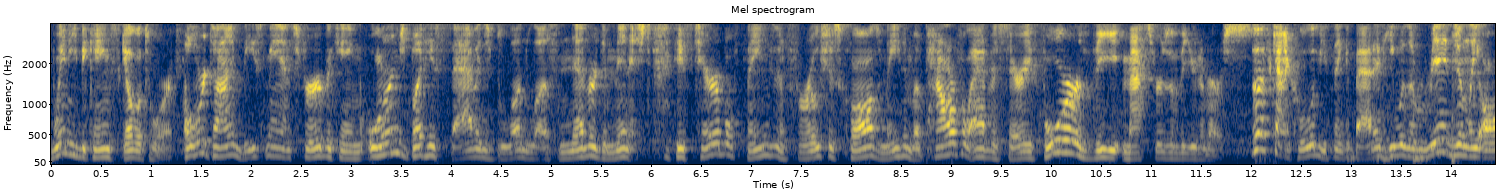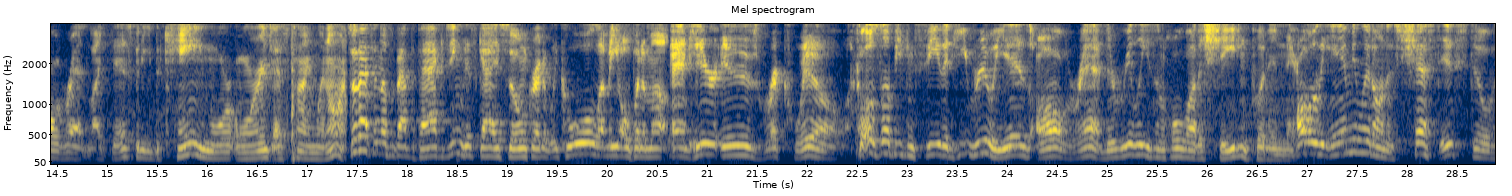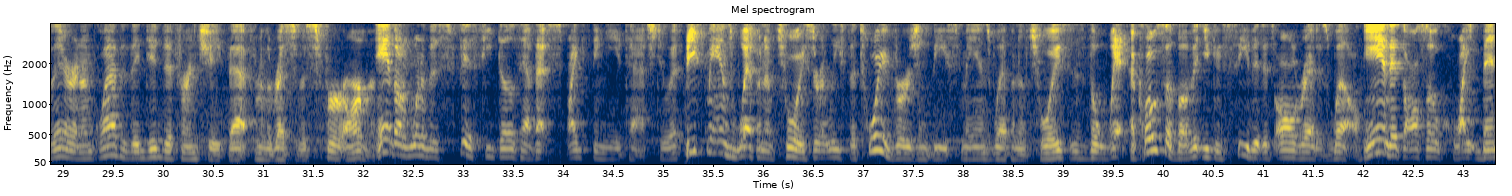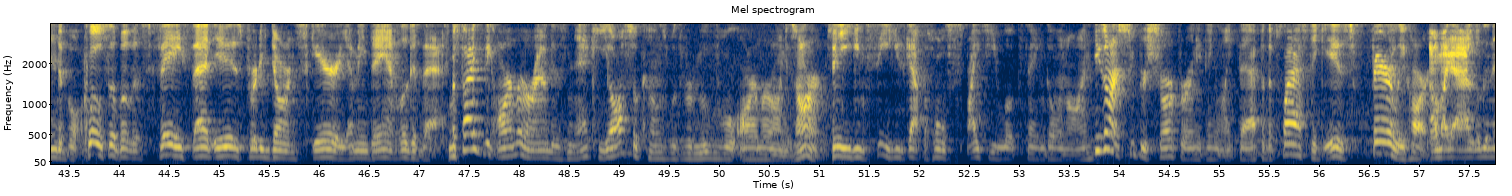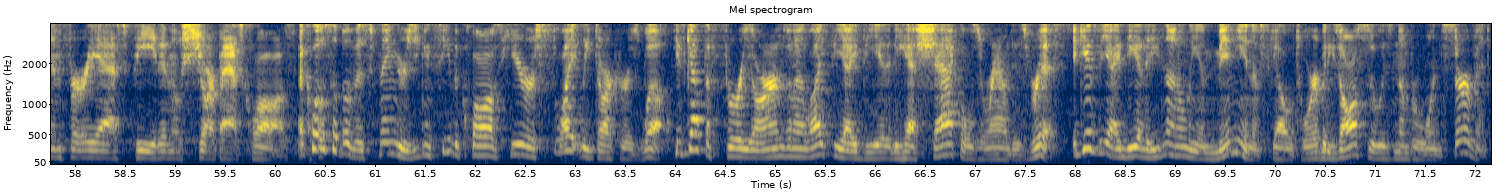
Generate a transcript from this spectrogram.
when he became Skeletor. Over time, Beastman's fur became orange, but his savage bloodlust never diminished. His terrible fangs and ferocious claws made him a powerful adversary for the Masters of the Universe. So that's kind of cool if you think about it. He was originally all red like this, but he became more orange as time went on. So that's enough about the packaging. This guy is so incredibly cool. Let me open him up. And here is Requill. Close up, you can see that he really is all red. There really isn't a whole lot of shading put in there. Although the amulet on his chest is still there, and I'm glad that they did differentiate that from the rest of his fur armor. And on one of his fists, he does have that spike thingy attached to it. Beastman's weapon of choice, or at least the toy version Beastman's weapon of choice, is the whip. A close-up of it, you can see that it's all red as well. And it's also quite bendable. Close-up of his face, that is pretty darn scary. I mean, damn, look at that. Besides the armor around his neck, he also comes with removable armor on his arms. And you can see he's got the whole spiky look thing going on. These aren't super sharp or anything like that, but the plastic is fairly hard. Oh my god, look at them furry ass feet and those sharp ass claws. A close-up of his fingers, you can see the claws here are slightly darker as well. He's got the furry arms, and I like the idea that he has shackles around his wrists. It gives the idea that he's not only a minion of Skeletor, but he's also his number one servant,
